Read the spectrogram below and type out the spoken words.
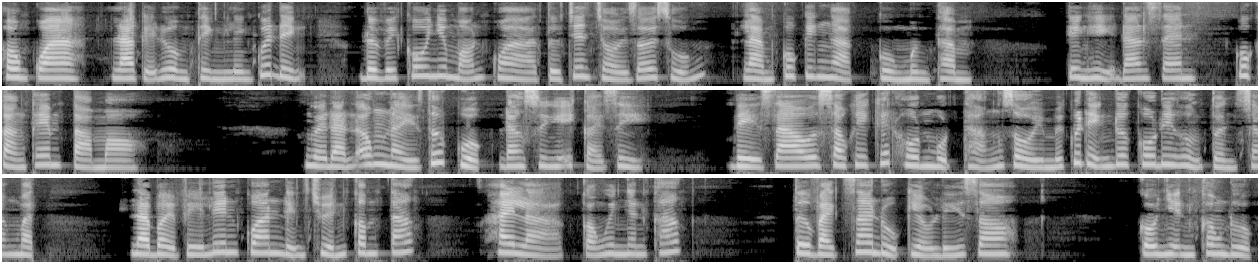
Hôm qua, là cái đường thình lình quyết định đối với cô như món quà từ trên trời rơi xuống, làm cô kinh ngạc cùng mừng thầm. Kinh hỉ đan xen, cô càng thêm tò mò. Người đàn ông này rốt cuộc đang suy nghĩ cái gì? Vì sao sau khi kết hôn một tháng rồi mới quyết định đưa cô đi hưởng tuần trăng mật? Là bởi vì liên quan đến chuyến công tác hay là có nguyên nhân khác? Tự vạch ra đủ kiểu lý do. Cô nhịn không được,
